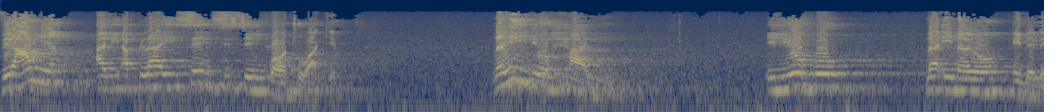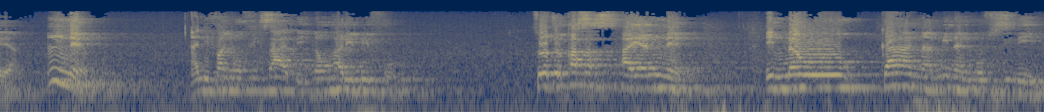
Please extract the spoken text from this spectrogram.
Firauni ali apply same system kwa watu wake, na hii ndiyo hali iliyopo na inayoendelea. Nne, alifanya ufisadi na uharibifu Suratul Qasas aya 4, innahu kana min almufsidin,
